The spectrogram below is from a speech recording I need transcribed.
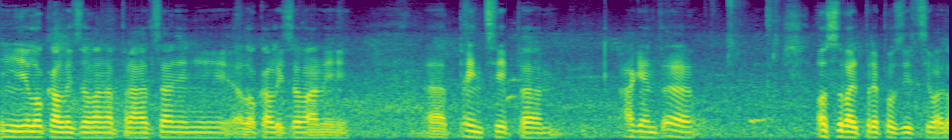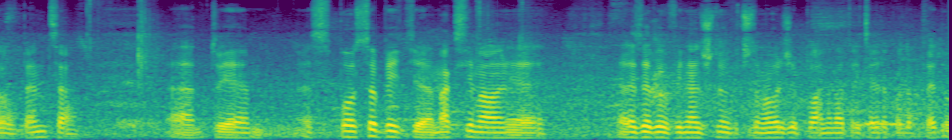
není lokalizovaná práca, není lokalizovaný princíp agent oslovať prepozíciu adolpenca tu je spôsobiť e, maximálne rezervu finančnú, čo som hovoril, že plánovať 30 rokov dopredu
